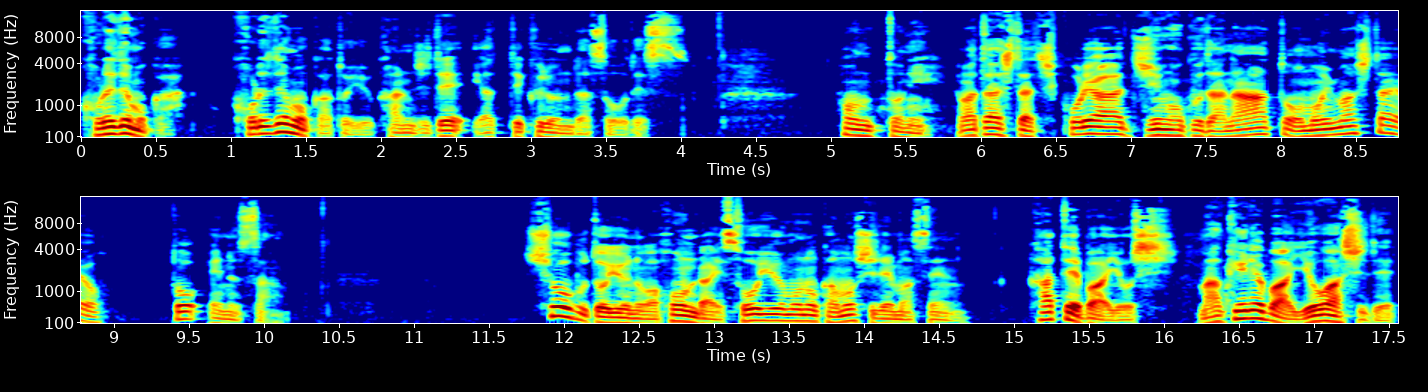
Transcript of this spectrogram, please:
これでもか、これでもかという感じでやってくるんだそうです。本当に私たちこりゃ地獄だなと思いましたよ。と N さん。勝負というのは本来そういうものかもしれません。勝てばよし、負ければ弱しで、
